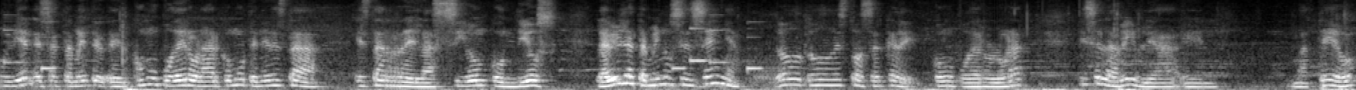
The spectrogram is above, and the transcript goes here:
Muy bien, exactamente. Eh, cómo poder orar, cómo tener esta, esta relación con Dios. La Biblia también nos enseña todo, todo esto acerca de cómo poderlo lograr. Dice la Biblia en Mateo,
